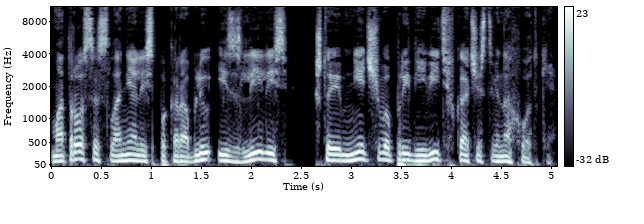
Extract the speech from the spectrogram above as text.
матросы слонялись по кораблю и злились, что им нечего предъявить в качестве находки.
